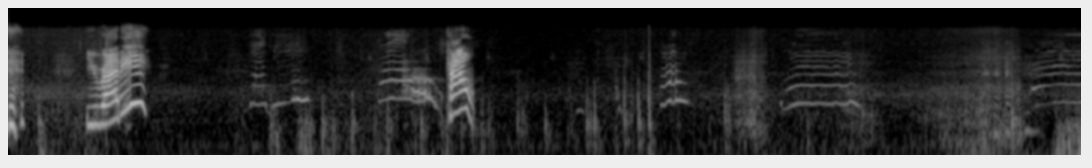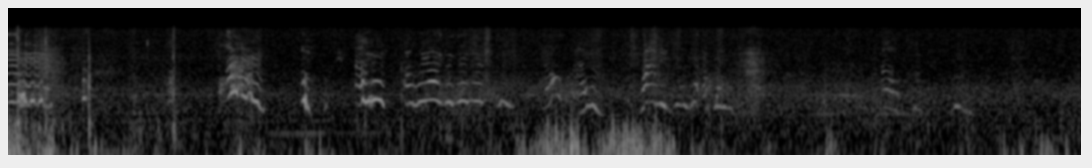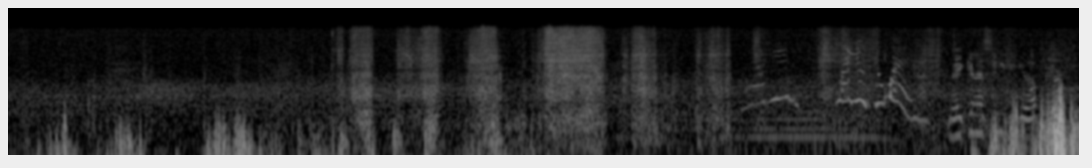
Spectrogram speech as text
you ready? can, as soon as you get up there.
